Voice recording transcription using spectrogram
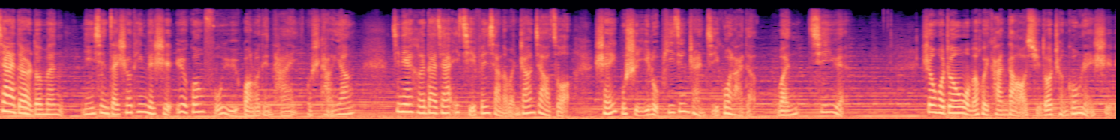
亲爱的耳朵们，您现在收听的是月光浮语网络电台，我是唐央。今天和大家一起分享的文章叫做《谁不是一路披荆斩棘过来的》，文七月。生活中我们会看到许多成功人士，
